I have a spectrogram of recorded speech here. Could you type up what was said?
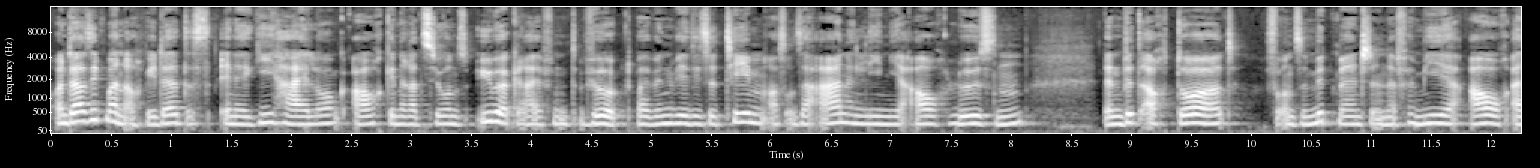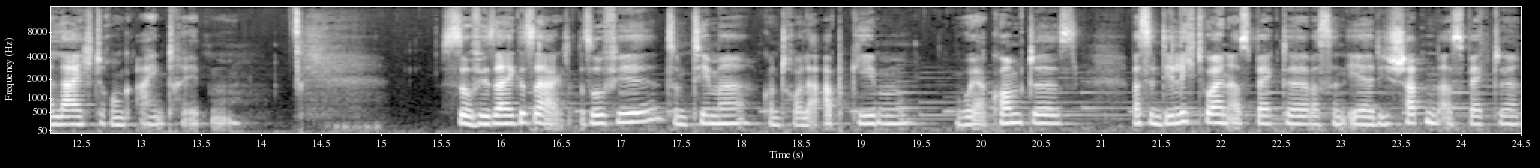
Und da sieht man auch wieder, dass Energieheilung auch generationsübergreifend wirkt. Weil wenn wir diese Themen aus unserer Ahnenlinie auch lösen, dann wird auch dort für unsere Mitmenschen in der Familie auch Erleichterung eintreten. So viel sei gesagt. So viel zum Thema Kontrolle abgeben. Woher kommt es? Was sind die lichtvollen Aspekte? Was sind eher die Schattenaspekte?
